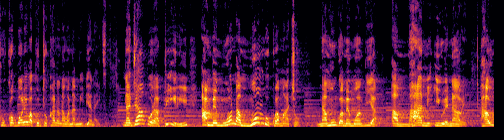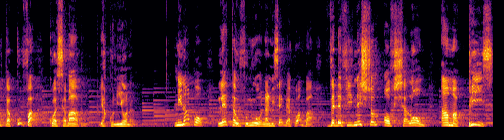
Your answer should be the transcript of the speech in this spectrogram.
kukobolewa kutokana na wana Midianites. Na jambo la pili, amemwona Mungu kwa macho na Mungu amemwambia amani iwe nawe, hautakufa kwa sababu ya kuniona ninapoleta ufunuo na niseme ya kwamba the definition of shalom ama peace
